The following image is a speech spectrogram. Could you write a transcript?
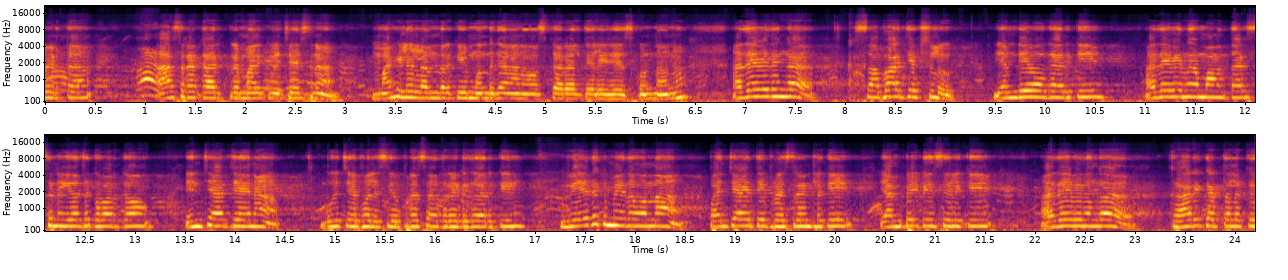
విడత ఆసరా కార్యక్రమానికి వచ్చేసిన మహిళలందరికీ ముందుగా నా నమస్కారాలు తెలియజేసుకుంటున్నాను. అదేవిధంగా సభాధ్యక్షులు ఎండిఓ గారికి అదేవిధంగా మన దర్శ నియోజకవర్గం ఇన్ఛార్జ్ అయిన బూచేపల్లి శివప్రసాద్ రెడ్డి గారికి వేదిక మీద ఉన్న పంచాయతీ ప్రెసిడెంట్లకి ఎంపీటీసీలకి అదేవిధంగా కార్యకర్తలకి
